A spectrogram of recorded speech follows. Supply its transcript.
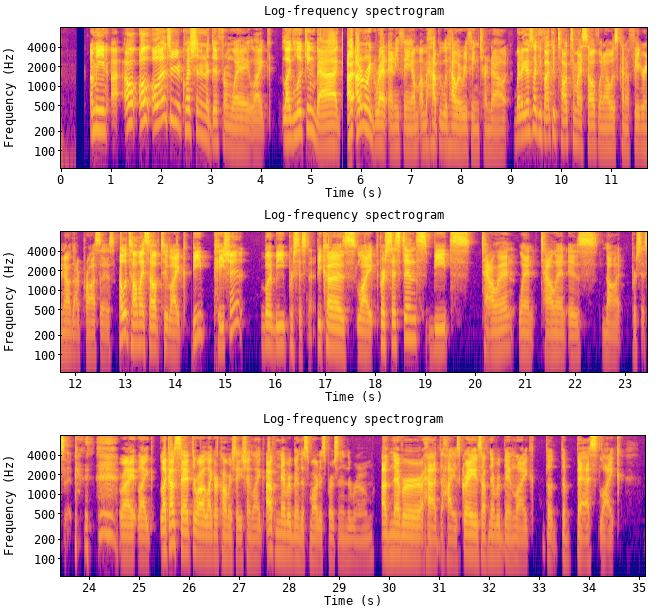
I mean, I'll, I'll, I'll answer your question in a different way. Like, like looking back, I, I don't regret anything. I'm I'm happy with how everything turned out. But I guess like if I could talk to myself when I was kind of figuring out that process, I would tell myself to like be patient but be persistent because like persistence beats talent when talent is not persistent right like like i've said throughout like our conversation like i've never been the smartest person in the room i've never had the highest grades i've never been like the the best like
